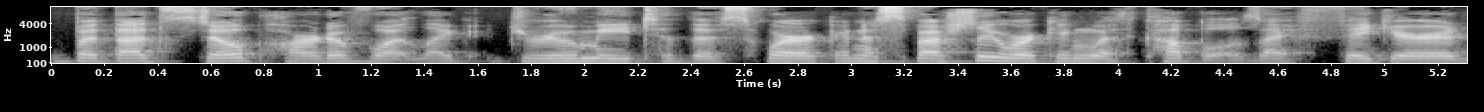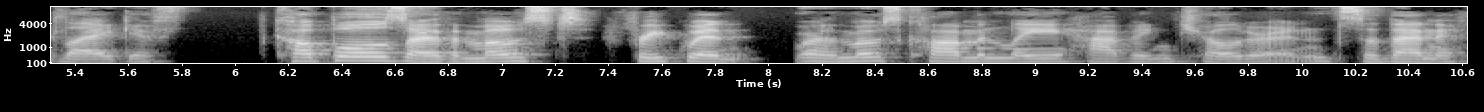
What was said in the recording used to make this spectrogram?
but that's still part of what like drew me to this work and especially working with couples I figured like if couples are the most frequent or the most commonly having children so then if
